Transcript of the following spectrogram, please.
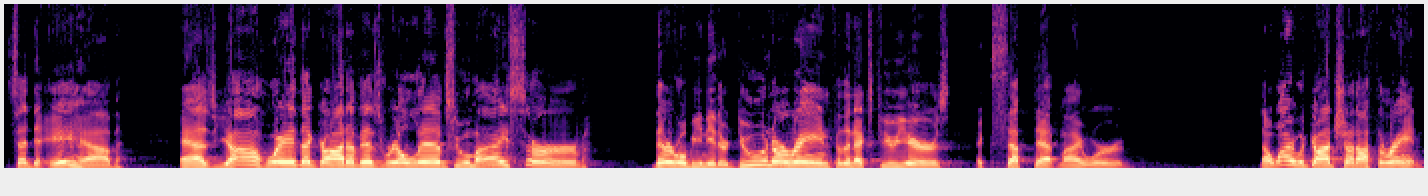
said to Ahab, As Yahweh the God of Israel lives, whom I serve, there will be neither dew nor rain for the next few years, except at my word. Now, why would God shut off the rain?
